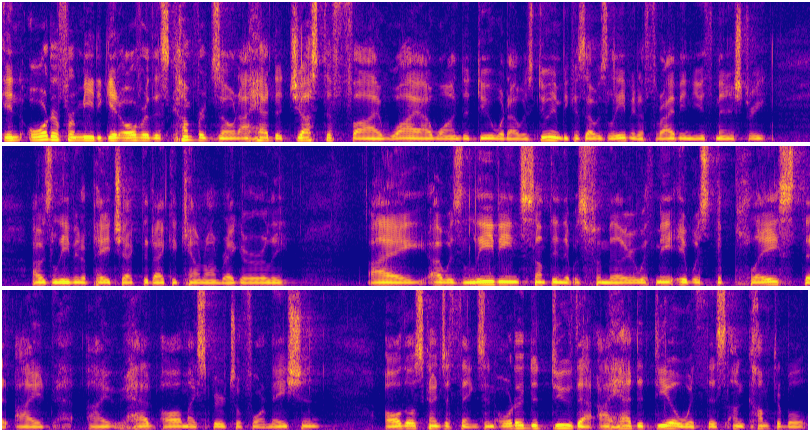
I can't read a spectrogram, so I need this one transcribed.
in order for me to get over this comfort zone, I had to justify why I wanted to do what I was doing because I was leaving a thriving youth ministry. I was leaving a paycheck that I could count on regularly. I, I was leaving something that was familiar with me. It was the place that I, I had all my spiritual formation, all those kinds of things. In order to do that, I had to deal with this uncomfortable,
